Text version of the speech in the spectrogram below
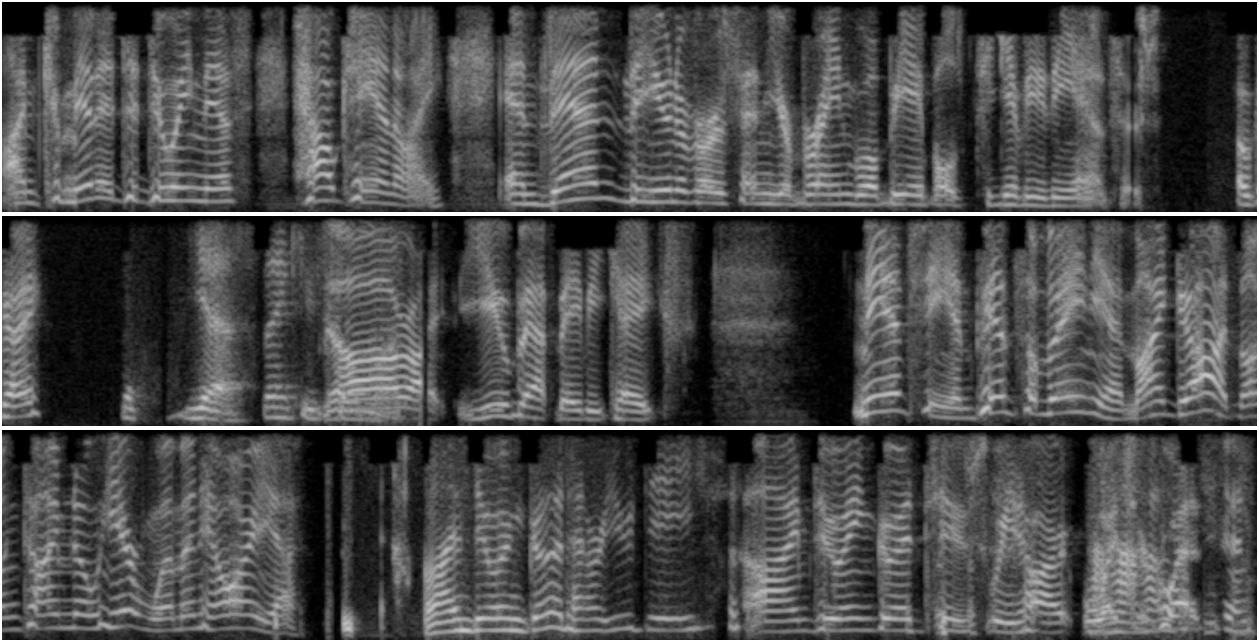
I'm committed to doing this. How can I? And then the universe and your brain will be able to give you the answers. Okay? Yes, thank you so All much. right. You bet, baby cakes. Nancy in Pennsylvania. My God, long time no hear, woman. How are you? I'm doing good. How are you, Dee? I'm doing good too, sweetheart. What's your uh-huh. question?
